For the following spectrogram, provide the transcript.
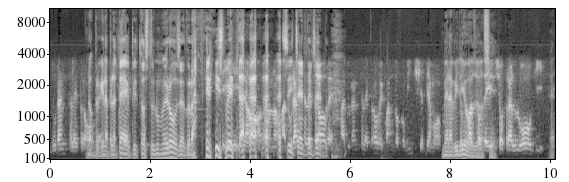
durante le prove. No, perché la platea è piuttosto numerosa durante gli Sì, spettacoli. no, no, no, ma, sì, certo, certo. prove, ma durante le prove quando cominci abbiamo Meraviglioso, dei sì. sopralluoghi Eh.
